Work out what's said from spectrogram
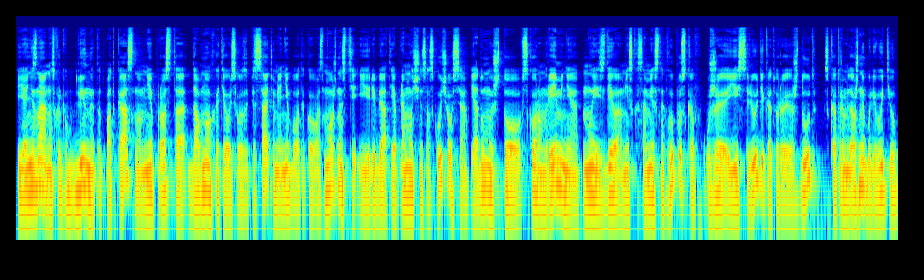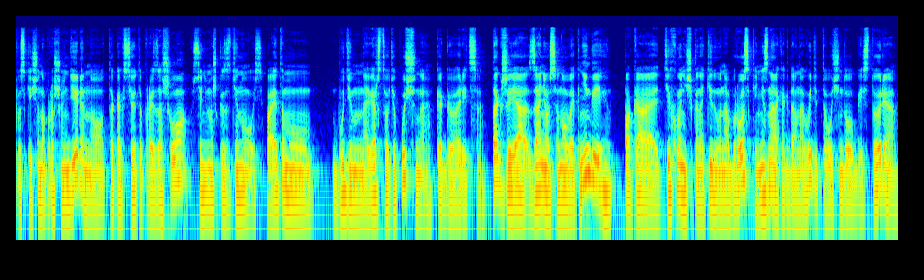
я не знаю, насколько длинный этот подкаст, но мне просто давно хотелось его записать, у меня не было такой возможности. И, ребят, я прям очень соскучился. Я думаю, что в скором времени мы сделаем несколько совместных выпусков. Уже есть люди, которые ждут, с которыми должны были выйти выпуски еще на прошлой неделе, но так как все это произошло, все немножко затянулось. Поэтому будем наверстывать упущенное, как говорится. Также я занялся новой книгой, пока тихонечко накидываю наброски. Не знаю, когда она выйдет, это очень долгая история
